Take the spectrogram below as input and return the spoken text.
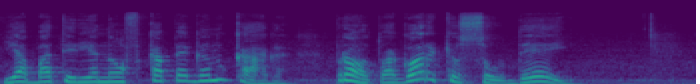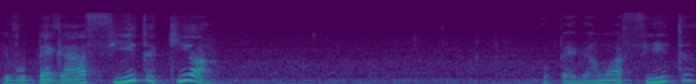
e a bateria não ficar pegando carga. Pronto, agora que eu soldei, eu vou pegar a fita aqui, ó. Vou pegar uma fita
